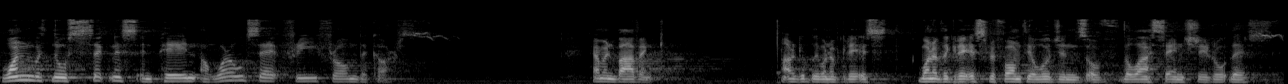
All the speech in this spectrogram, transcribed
one with no sickness and pain, a world set free from the curse. Herman Bavinck, arguably one of, greatest, one of the greatest Reformed theologians of the last century, wrote this.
